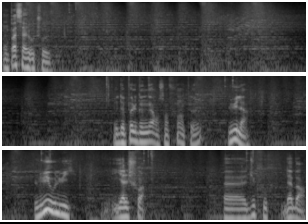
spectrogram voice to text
On passe à autre chose. Le doppelganger, on s'en fout un peu. Lui, là. Lui ou lui? Il y a le choix. Euh, du coup, d'abord,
